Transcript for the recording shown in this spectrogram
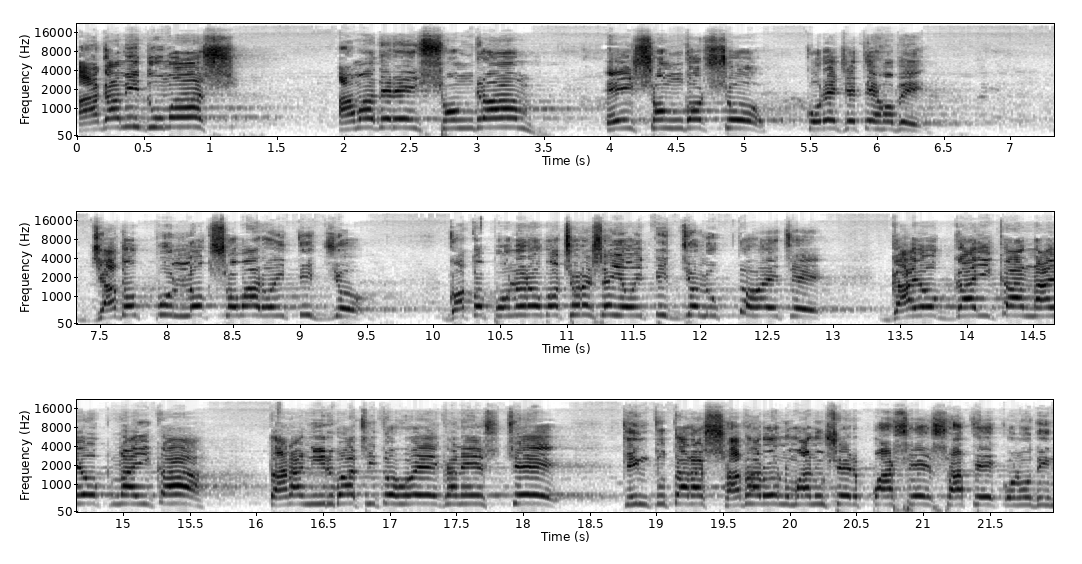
আগামী দু মাস আমাদের এই সংগ্রাম, এই সংঘর্ষ করে যেতে হবে। যাদবপুর লোকসভার ঐতিহ্য, গত পনেরো বছরে সেই ঐতিহ্য লুপ্ত হয়েছে। গায়ক, গায়িকা, নায়ক, নায়িকা, তারা নির্বাচিত হয়ে এখানে এসছে, কিন্তু তারা সাধারণ মানুষের পাশে, সাথে কোনোদিন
